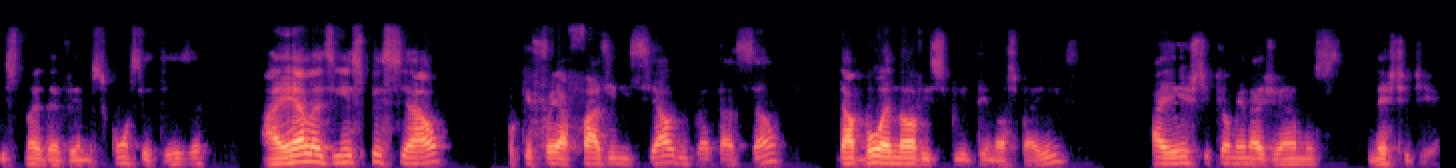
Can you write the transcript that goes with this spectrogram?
Isso nós devemos, com certeza, a elas em especial, porque foi a fase inicial de implantação da Boa Nova Espírita em nosso país, a este que homenageamos neste dia.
